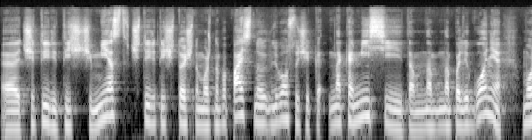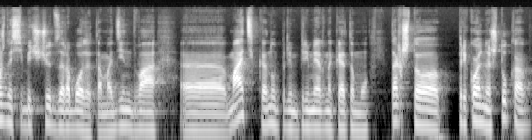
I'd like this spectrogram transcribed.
4000 э, мест. В 4000 точно можно попасть, но в любом случае на комиссии, там, на, на полигоне можно себе чуть-чуть заработать. Там 1-2 э, матика, ну, при, примерно к этому. Так что прикольная штука,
